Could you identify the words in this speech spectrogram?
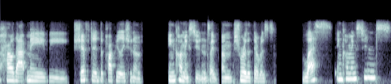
how that may be shifted the population of incoming students. I, I'm sure that there was less incoming students,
